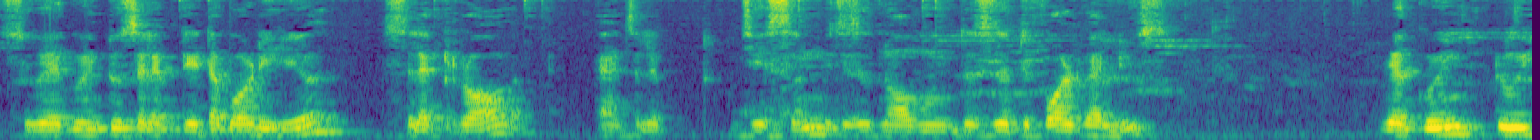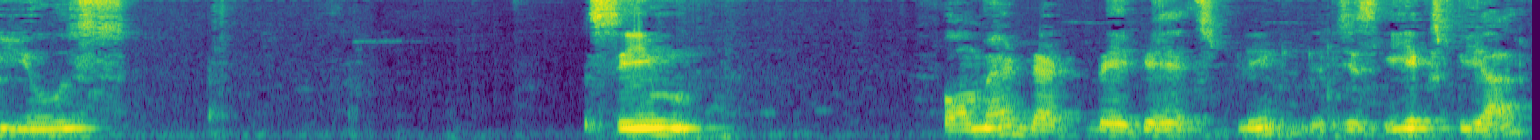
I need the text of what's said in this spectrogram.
So we are going to select data body here, select raw and select JSON, which is a normal, this is the default values. We are going to use the same format that the API explained, which is EXPR,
